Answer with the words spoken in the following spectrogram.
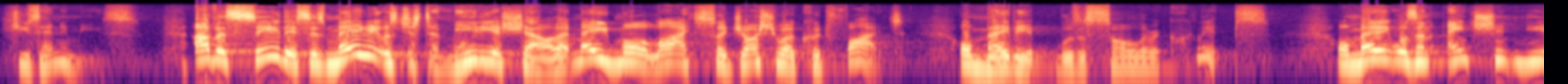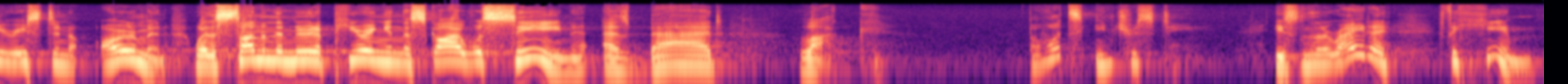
his enemies. Others see this as maybe it was just a meteor shower that made more light so Joshua could fight. Or maybe it was a solar eclipse. Or maybe it was an ancient Near Eastern omen where the sun and the moon appearing in the sky was seen as bad luck. But what's interesting is the narrator, for him,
